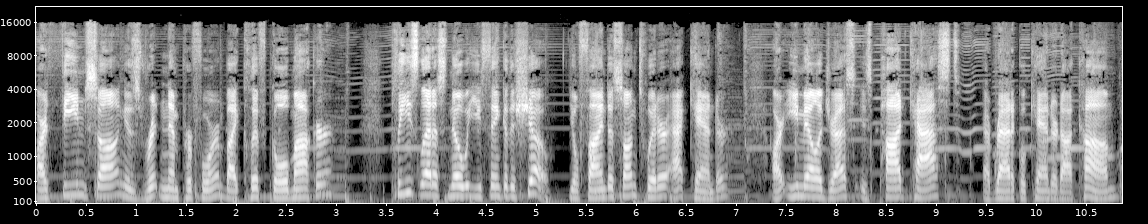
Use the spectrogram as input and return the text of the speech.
Our theme song is written and performed by Cliff Goldmacher. Please let us know what you think of the show. You'll find us on Twitter at Candor. Our email address is podcast at radicalcandor.com.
